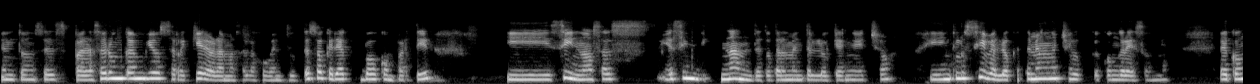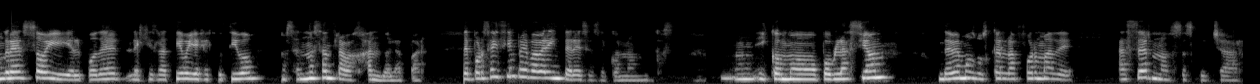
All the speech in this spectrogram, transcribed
Entonces, para hacer un cambio se requiere ahora más a la juventud. Eso quería compartir. Y sí, ¿no? es, indignante totalmente lo que han hecho, e inclusive lo que también han hecho el Congreso, ¿no? El Congreso y el Poder Legislativo y Ejecutivo, o sea, no están trabajando a la par. De por sí siempre va a haber intereses económicos. Mm, y como población debemos buscar la forma de hacernos escuchar.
